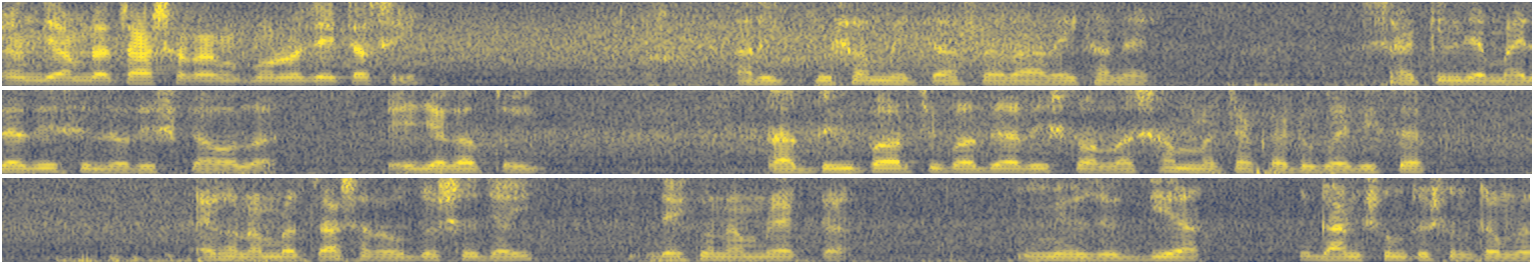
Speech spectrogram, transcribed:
এখান দিয়ে আমরা চাষারা মোড়ে যাইতাছি। আর একটু সামনে চাষারা আর এখানে সাইকেল যে মাইরা দিয়েছিল রিক্সাওয়ালা এই জায়গাতেই তার দুই পার চিপা দেওয়া রিক্সাওয়ালা সামনে চাকায় ঢুকাই দিছে। এখন আমরা চাষার উদ্দেশ্যে যাই। দেখুন আমরা একটা মিউজিক দিয়া গান শুনতে শুনতে আমরা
